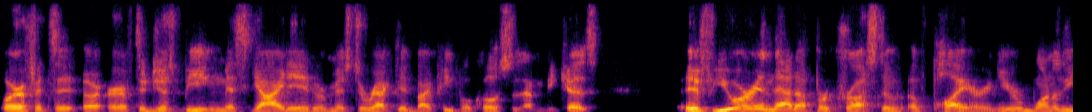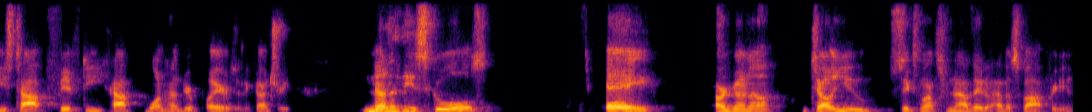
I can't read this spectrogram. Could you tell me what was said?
or if it's a, or if they're just being misguided or misdirected by people close to them because if you are in that upper crust of, of player and you're one of these top 50, top 100 players in the country, none of these schools, A, are going to tell you six months from now they don't have a spot for you.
